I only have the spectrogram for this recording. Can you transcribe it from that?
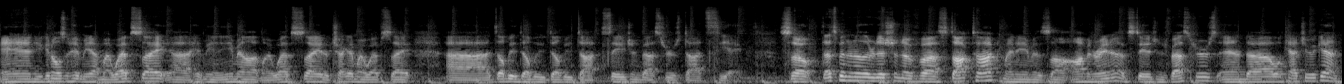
And you can also hit me at my website, uh, hit me an email at my website, or check out my website, uh, www.sageinvestors.ca. So that's been another edition of uh, Stock Talk. My name is uh, Aman Raina of Sage Investors, and uh, we'll catch you again.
